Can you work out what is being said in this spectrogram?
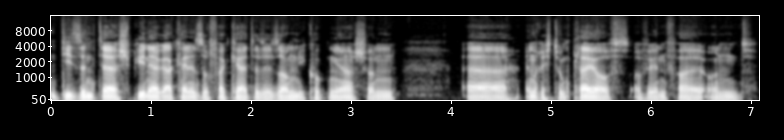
die sind ja, spielen ja gar keine so verkehrte Saison, die gucken ja schon äh, in Richtung Playoffs auf jeden Fall und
